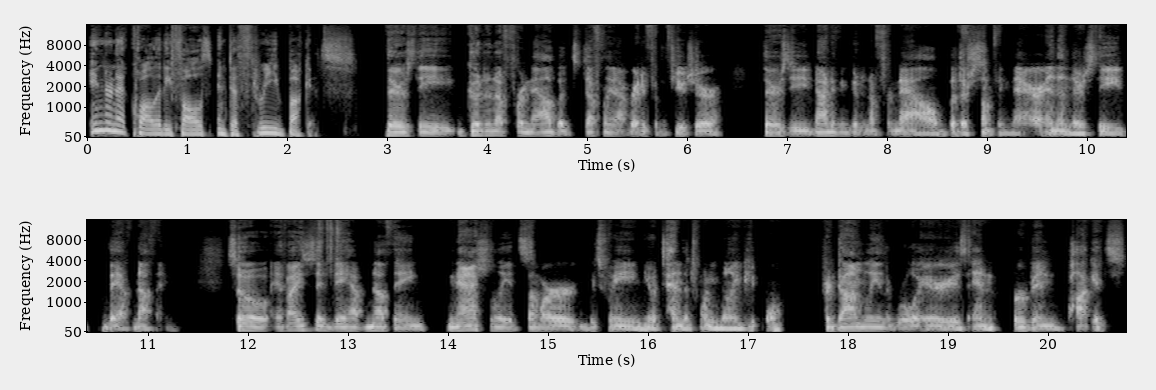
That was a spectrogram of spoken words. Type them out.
internet quality falls into three buckets. There's the good enough for now, but it's definitely not ready for the future. There's the not even good enough for now, but there's something there. And then there's the they have nothing. So if I say they have nothing, nationally, it's somewhere between, you know, 10 to 20 million people, predominantly in the rural areas and urban pockets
